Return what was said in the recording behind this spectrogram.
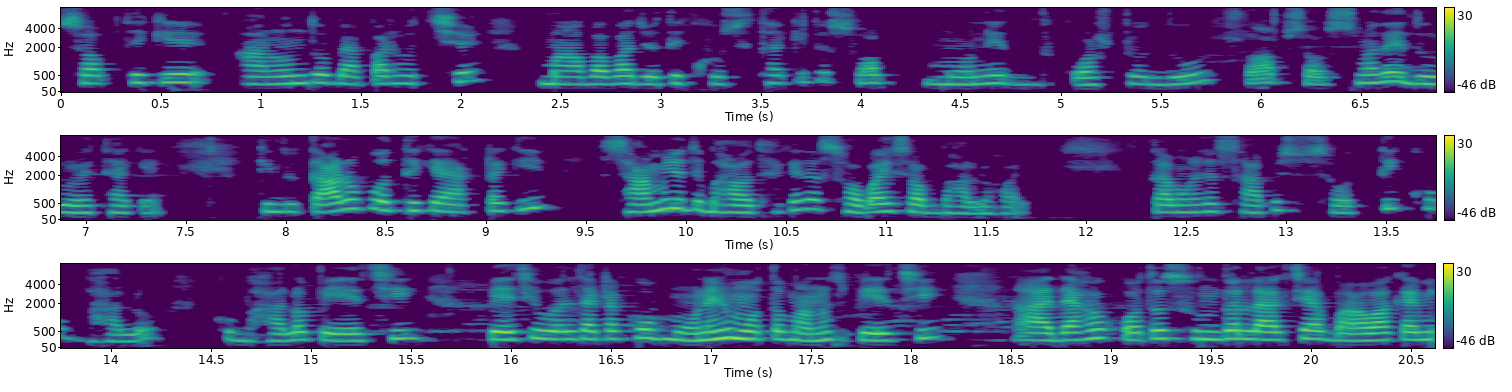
সব থেকে আনন্দ ব্যাপার হচ্ছে মা বাবা যদি খুশি থাকে তো সব মনের কষ্ট দূর সব সবসময়তেই দূর হয়ে থাকে। কিন্তু তার উপর থেকে একটা কি স্বামী যদি ভালো থাকে তা সবাই সব ভালো হয়। তো আমার কাছে স্বামী সত্যি খুব ভালো খুব ভালো পেয়েছি পেয়েছি বলতে একটা খুব মনের মতো মানুষ পেয়েছি। আর দেখো কত সুন্দর লাগছে আর বাবাকে আমি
